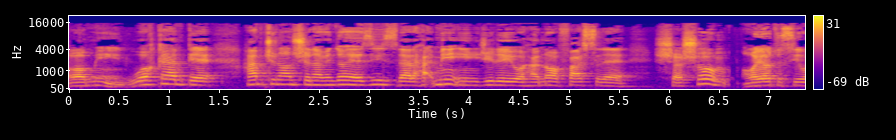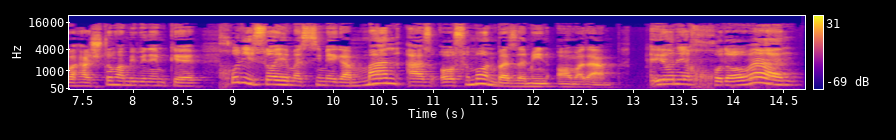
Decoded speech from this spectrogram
آمین. واقعا که همچنان شنوندای عزیز در همین انجیل یوحنا فصل ششم آیات سی و هشتم هم می‌بینیم که خود عیسی مسیح میگه من از آسمان به زمین آمدم. یعنی خداوند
